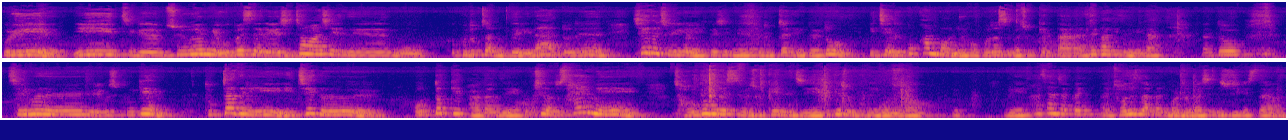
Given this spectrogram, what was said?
우리 이 지금 주현미 우베세를 시청하시는 뭐 그 구독자분들이나 또는 책을 즐겨 읽으시는 독자님들도 이 책을 꼭 한번 읽어보셨으면 좋겠다라는 생각이 듭니다. 또 질문을 드리고 싶은 게 독자들이 이 책을 어떻게 받아들이고 혹시라도 삶에 적용을 했으면 좋겠는지 그게 좀 궁금해요. 우리 하산 작가님, 아니 전은수 작가님 먼저 말씀해 주시겠어요?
